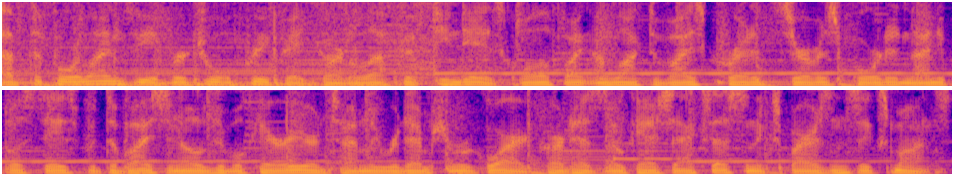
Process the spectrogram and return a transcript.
Up to four lines via virtual prepaid card. Allow 15 days. Qualifying unlocked device credit service ported 90 plus days with device and eligible carrier and timely redemption required. Card has no cash access and expires in six months.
